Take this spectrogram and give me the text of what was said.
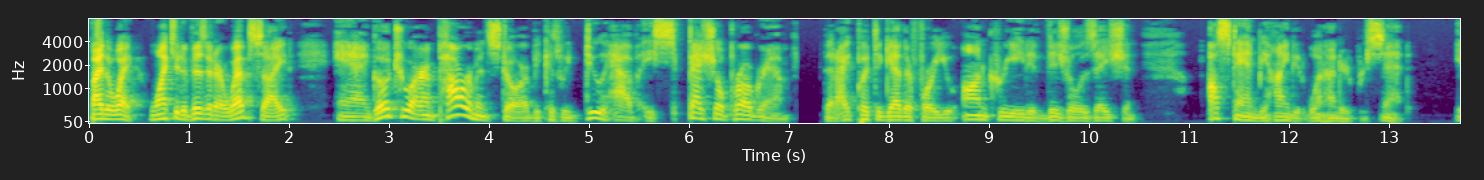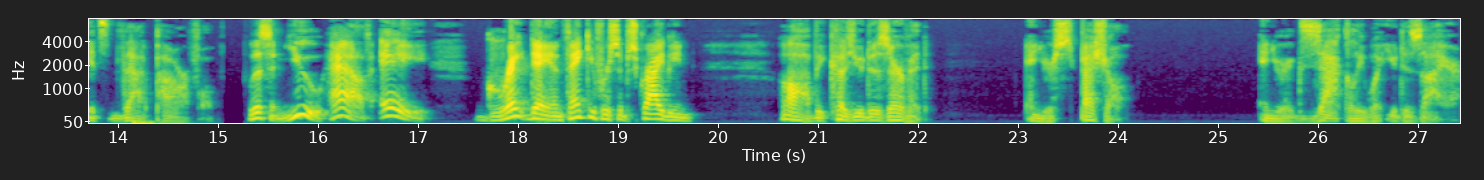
By the way, I want you to visit our website and go to our empowerment store because we do have a special program that I put together for you on creative visualization. I'll stand behind it 100%. It's that powerful. Listen, you have a great day and thank you for subscribing. Oh, because you deserve it. And you're special. And you're exactly what you desire.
